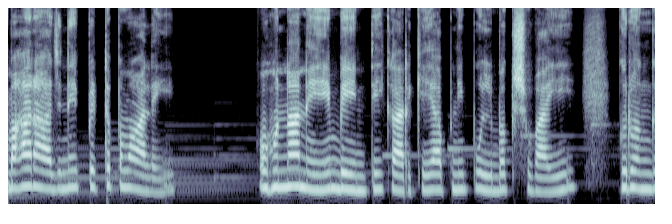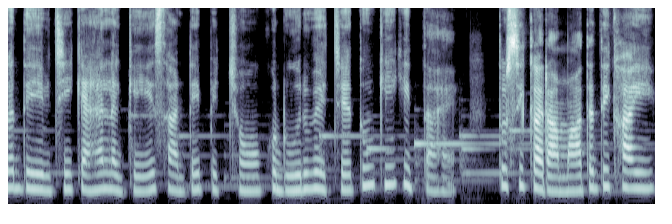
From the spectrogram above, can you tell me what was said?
ਮਹਾਰਾਜ ਨੇ ਪਿੱਠ ਪਵਾ ਲਈ। ਉਹਨਾਂ ਨੇ ਬੇਨਤੀ ਕਰਕੇ ਆਪਣੀ ਭੁੱਲ ਬਖਸ਼ਵਾਈ। ਗੁਰੂ ਅੰਗਦ ਦੇਵ ਜੀ ਕਹਿਣ ਲੱਗੇ, ਸਾਡੇ ਪਿੱਛੋਂ ਖਡੂਰ ਵਿੱਚ ਤੂੰ ਕੀ ਕੀਤਾ ਹੈ? ਤੁਸੀਂ ਕਰਾਮਾਤ ਦਿਖਾਈ,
